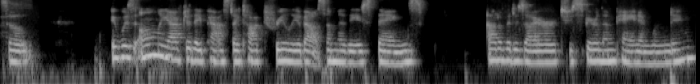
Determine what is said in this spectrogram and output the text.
So it was only after they passed I talked freely about some of these things out of a desire to spare them pain and wounding.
